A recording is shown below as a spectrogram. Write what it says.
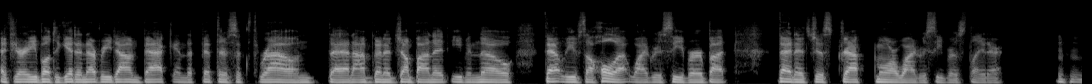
if you're able to get an every down back in the fifth or sixth round, then I'm going to jump on it, even though that leaves a hole at wide receiver. But then it's just draft more wide receivers later. Mm-hmm.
